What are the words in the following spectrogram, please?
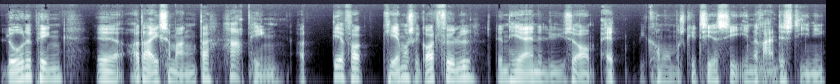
låne penge, øh, og der er ikke så mange, der har penge. Og derfor kan jeg måske godt følge den her analyse om, at vi kommer måske til at se en rentestigning.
